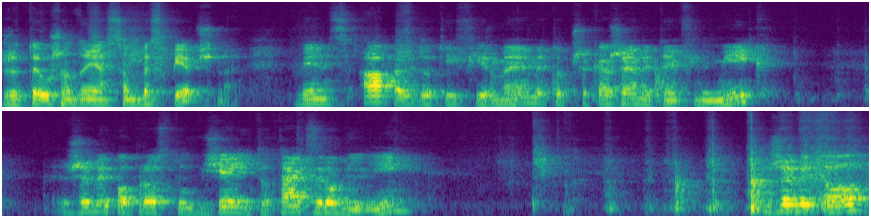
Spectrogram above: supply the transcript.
że te urządzenia są bezpieczne. Więc apel do tej firmy, my to przekażemy ten filmik, żeby po prostu wzięli to tak, zrobili, żeby to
